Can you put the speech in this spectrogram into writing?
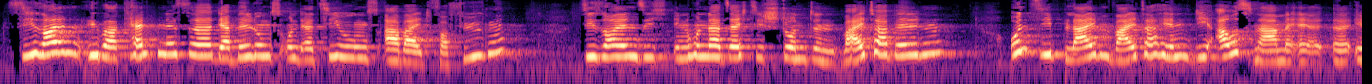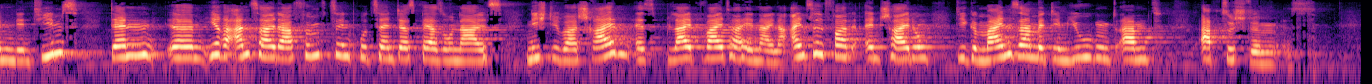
Sie sollen über Kenntnisse der Bildungs- und Erziehungsarbeit verfügen. Sie sollen sich in 160 Stunden weiterbilden und sie bleiben weiterhin die Ausnahme äh, in den Teams, denn ähm, ihre Anzahl darf 15% des Personals nicht überschreiten. Es bleibt weiterhin eine Einzelentscheidung, die gemeinsam mit dem Jugendamt abzustimmen ist.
